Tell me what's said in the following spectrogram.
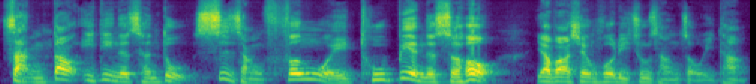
涨到一定的程度，市场氛围突变的时候，要不要先获利出场走一趟？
